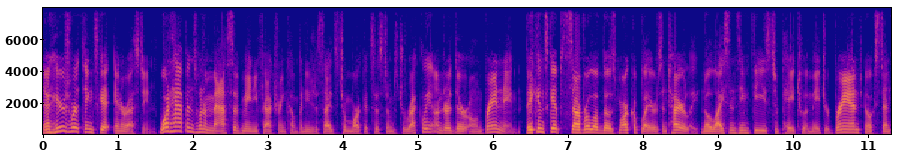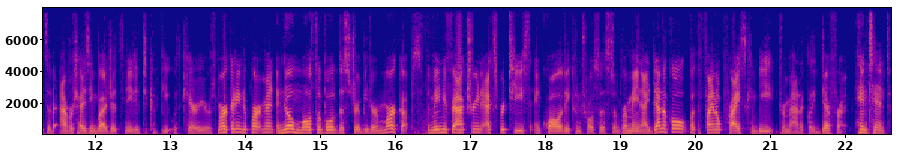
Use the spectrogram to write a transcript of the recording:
Now here's where things get interesting. What happens when a massive manufacturing company decides to market systems directly under their own brand name? They can skip several of those markup layers entirely. No licensing fees to pay to a major brand, no extensive advertising budgets needed to compete with carrier's marketing department, and no multiple distributor markups. The manufacturing expertise and quality control system remain identical, but the final price can be dramatically different. Hint, hint,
